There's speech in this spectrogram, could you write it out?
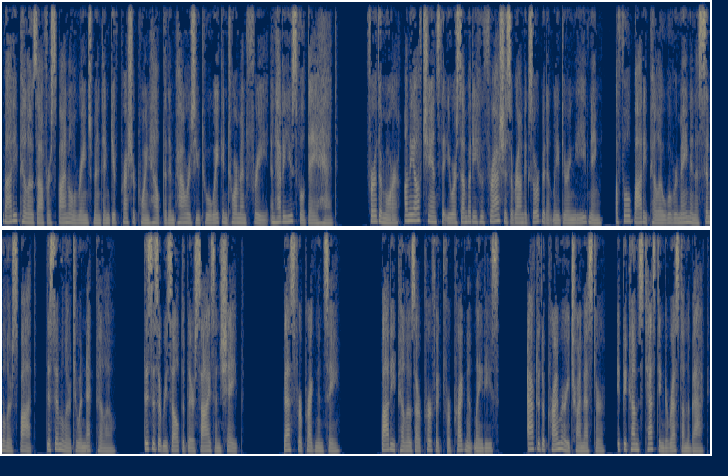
Body pillows offer spinal arrangement and give pressure point help that empowers you to awaken torment free and have a useful day ahead. Furthermore, on the off chance that you are somebody who thrashes around exorbitantly during the evening, a full body pillow will remain in a similar spot, dissimilar to a neck pillow. This is a result of their size and shape. Best for pregnancy. Body pillows are perfect for pregnant ladies. After the primary trimester, it becomes testing to rest on the back.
